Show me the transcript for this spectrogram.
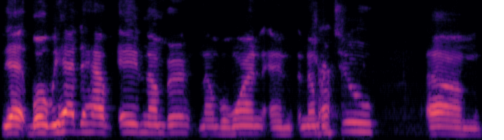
Yeah. Well, we had to have a number, number one, and number sure. two. Um,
